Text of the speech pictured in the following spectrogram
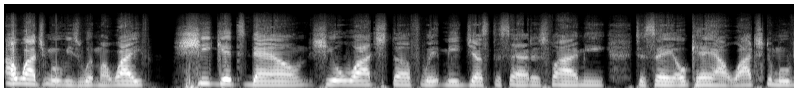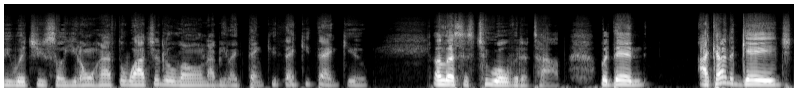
I watch movies with my wife she gets down. She'll watch stuff with me just to satisfy me to say, okay, I'll watch the movie with you so you don't have to watch it alone. I'd be like, thank you, thank you, thank you. Unless it's too over the top. But then I kind of gauged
